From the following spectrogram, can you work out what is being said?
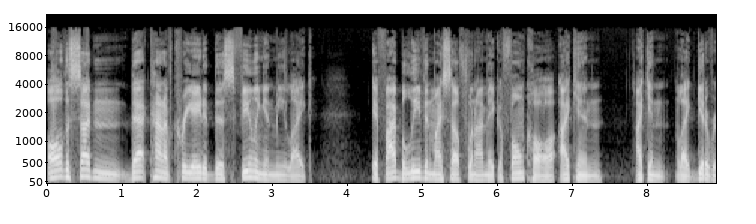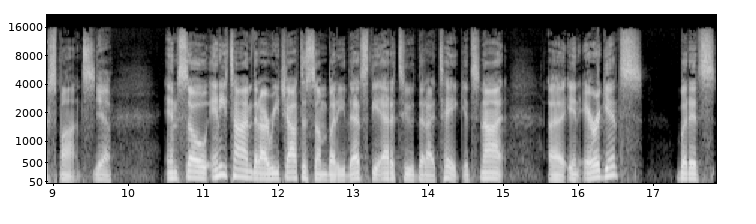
all of a sudden, that kind of created this feeling in me like, if I believe in myself when I make a phone call, I can, I can like get a response. Yeah. And so, anytime that I reach out to somebody, that's the attitude that I take. It's not uh, in arrogance, but it's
